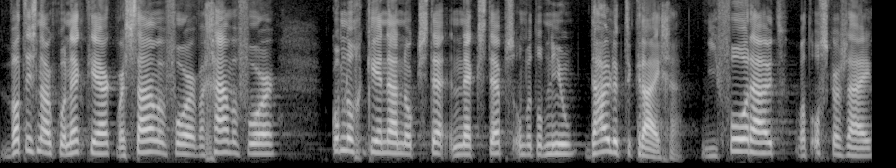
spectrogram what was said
wat is nou Connect Kerk? Waar staan we voor? Waar gaan we voor? Kom nog een keer naar Next Steps om het opnieuw duidelijk te krijgen. Die vooruit, wat Oscar zei,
